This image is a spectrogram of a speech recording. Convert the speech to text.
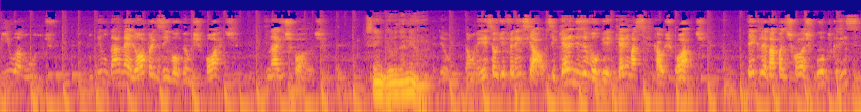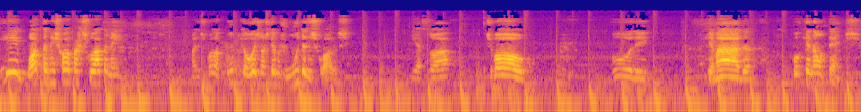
mil alunos. Não tem lugar melhor para desenvolver um esporte que nas escolas. Sem dúvida nenhuma. Entendeu? Então esse é o diferencial. Se querem desenvolver, querem massificar o esporte, tem que levar para as escolas públicas e, bota também escola particular também. Mas escola pública hoje nós temos muitas escolas. E é só futebol, vôlei, queimada, por que não tênis?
